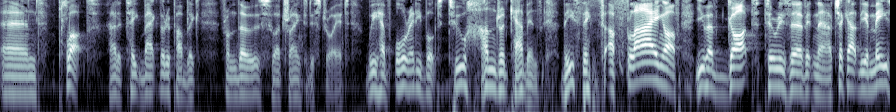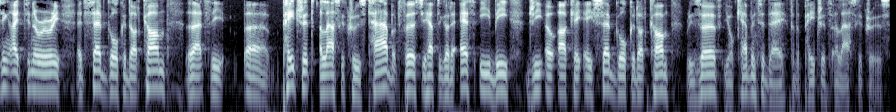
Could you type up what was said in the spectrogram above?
and plot how to take back the Republic from those who are trying to destroy it. We have already booked 200 cabins. These things are flying off. You have got to reserve it now. Check out the amazing itinerary at sebgorka.com. That's the uh, Patriot Alaska Cruise tab. But first, you have to go to S-E-B-G-O-R-K-A, sebgorka.com. Reserve your cabin today for the Patriots Alaska Cruise.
